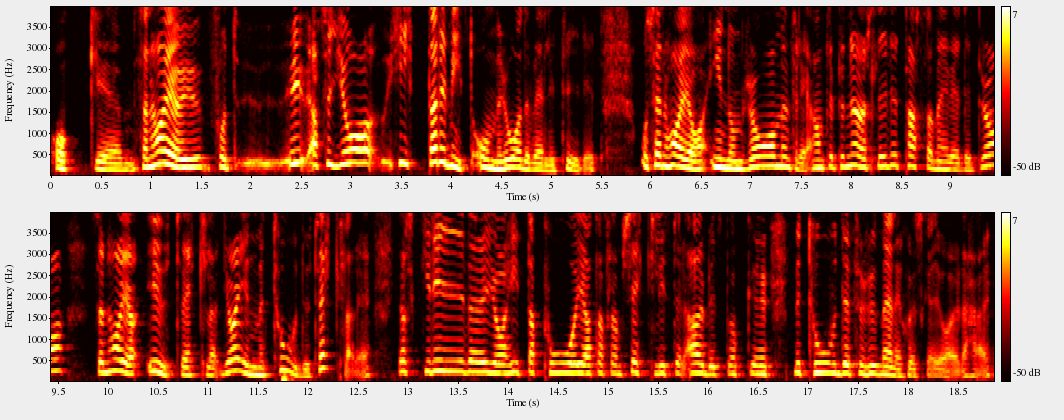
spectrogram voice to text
Och eh, sen har jag ju fått... Eh, alltså jag hittade mitt område väldigt tidigt. Och sen har jag inom ramen för det, entreprenörslivet passar mig väldigt bra. Sen har jag utvecklat, jag är en metodutvecklare. Jag skriver, jag hittar på, jag tar fram checklistor, arbetsböcker, metoder för hur människor ska göra det här.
